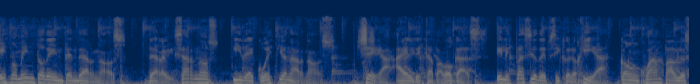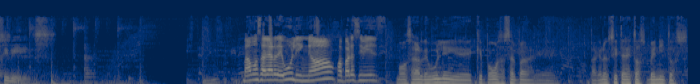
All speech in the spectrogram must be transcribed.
Es momento de entendernos, de revisarnos y de cuestionarnos. Llega a El Destapabocas, el espacio de psicología con Juan Pablo Civils. Vamos a hablar de bullying, ¿no? Juan Pablo Civils. Vamos a hablar de bullying y de qué podemos hacer para que, para que no existan estos Benitos.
